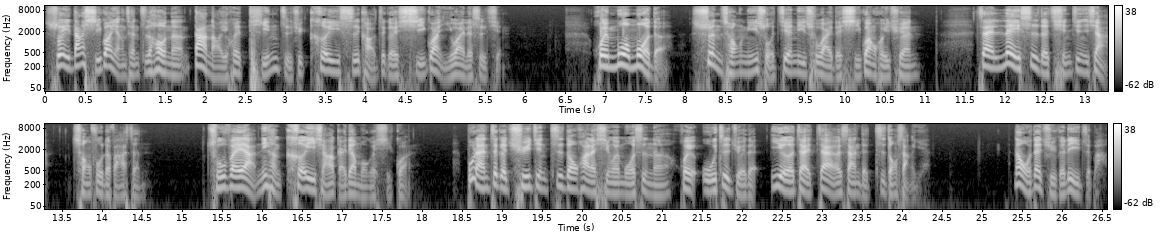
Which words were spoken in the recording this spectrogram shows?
所以当习惯养成之后呢，大脑也会停止去刻意思考这个习惯以外的事情，会默默的顺从你所建立出来的习惯回圈，在类似的情境下。重复的发生，除非啊，你很刻意想要改掉某个习惯，不然这个趋近自动化的行为模式呢，会无自觉的一而再、再而三的自动上演。那我再举个例子吧，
